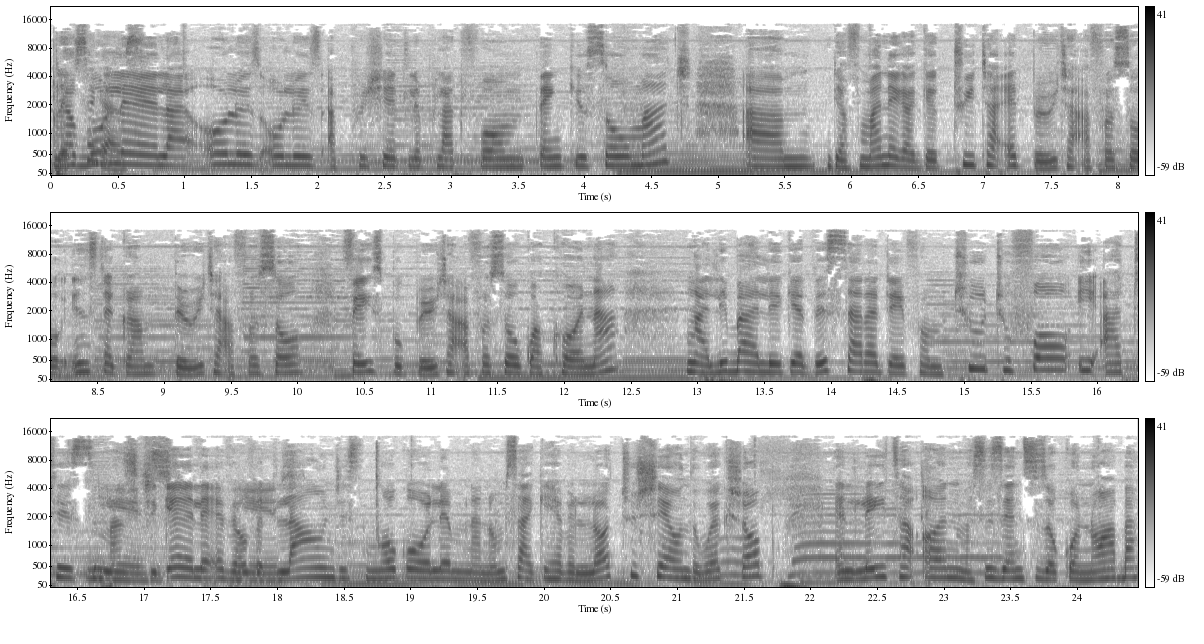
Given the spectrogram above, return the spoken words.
blessing us. Always always appreciate the platform. Thank you so much. Um ndiyafumaneka ke Twitter at @berita afrosoul, Instagram berita afrosoul, Facebook berita afrosoul kwakhona. ngalibali ke this saturday from 2 to 4 i-artists Yes. masijikele evelvet Yes. lounge sincokole mna nomsaki have a lot to share on the workshop and later on masizeni sizokonwaba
